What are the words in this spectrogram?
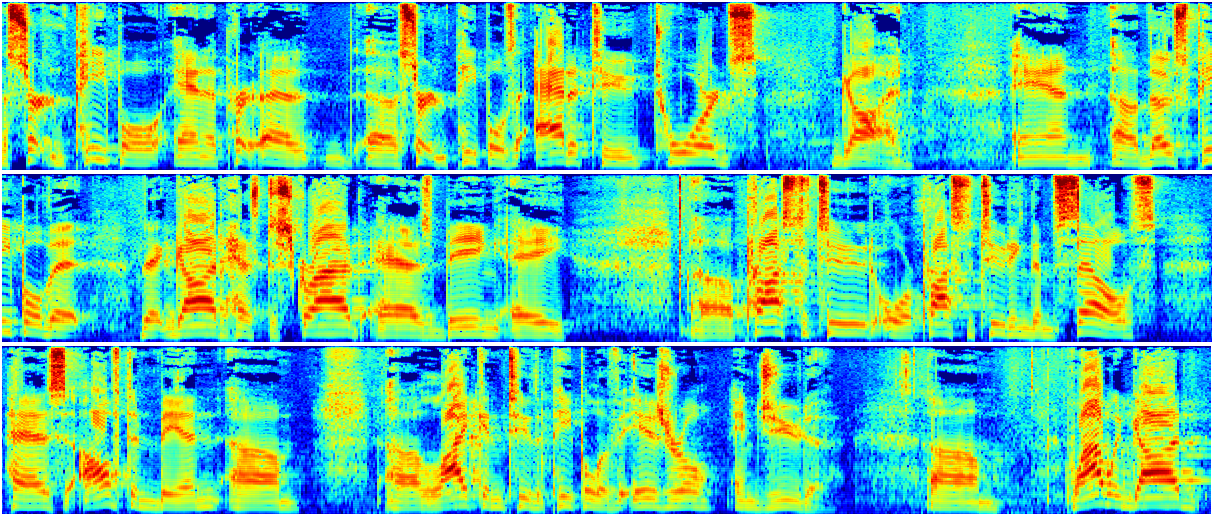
a certain people and a, per, uh, a certain people's attitude towards God. And uh, those people that that God has described as being a uh, prostitute or prostituting themselves has often been um, uh, likened to the people of Israel and Judah. Um, why would God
